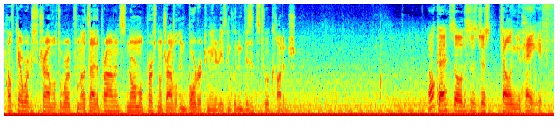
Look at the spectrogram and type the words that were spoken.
healthcare workers who travel to work from outside the province, normal personal travel in border communities, including visits to a cottage. Okay, so this is just telling you hey, if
